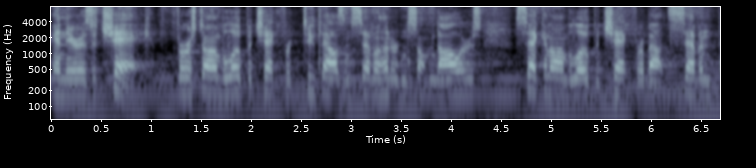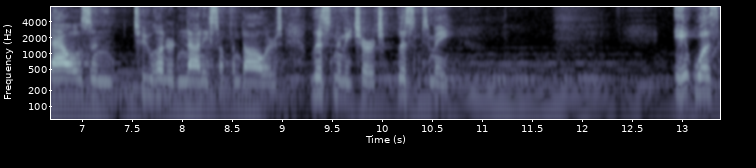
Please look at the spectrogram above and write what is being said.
And there is a check. First envelope, a check for 2,700 and something dollars. Second envelope, a check for about 7,290 something dollars. Listen to me, church. Listen to me. It was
